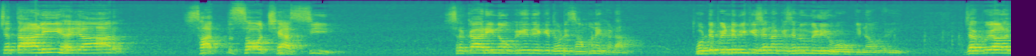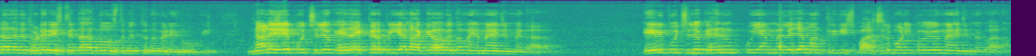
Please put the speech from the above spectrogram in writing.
44786 ਸਰਕਾਰੀ ਨੌਕਰੀ ਦੇ ਕੇ ਤੁਹਾਡੇ ਸਾਹਮਣੇ ਖੜਾ ਤੁਹਾਡੇ ਪਿੰਡ ਵੀ ਕਿਸੇ ਨਾ ਕਿਸੇ ਨੂੰ ਮਿਲੀ ਹੋਊਗੀ ਨੌਕਰੀ। ਜਾਂ ਕੋਈ ਆਲੇ ਦੁਆਲੇ ਦੇ ਤੁਹਾਡੇ ਰਿਸ਼ਤੇਦਾਰ, ਦੋਸਤ, ਮਿੱਤਰ ਨੂੰ ਮਿਲੀ ਹੋਊਗੀ। ਨਾਲੇ ਇਹ ਪੁੱਛ ਲਿਓ ਕਿਸੇ ਦਾ 1 ਰੁਪਿਆ ਲੱਗ ਗਿਆ ਹੋਵੇ ਤਾਂ ਮੈਂ ਮੈਂ ਜ਼ਿੰਮੇਦਾਰ ਹਾਂ। ਇਹ ਵੀ ਪੁੱਛ ਲਿਓ ਕਿਸੇ ਨੂੰ ਕੋਈ ਐਮਐਲਏ ਜਾਂ ਮੰਤਰੀ ਦੀ ਸਿਫਾਰਿਸ਼ ਲਵਾਉਣੀ ਪਵੇ ਮੈਂ ਜ਼ਿੰਮੇਵਾਰ ਹਾਂ।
